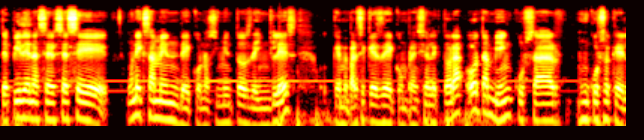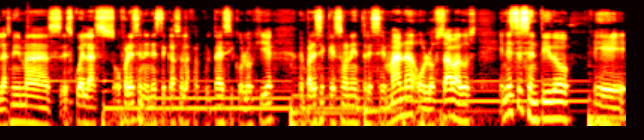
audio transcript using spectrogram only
te piden hacerse hace un examen de conocimientos de inglés, que me parece que es de comprensión lectora, o también cursar un curso que las mismas escuelas ofrecen, en este caso la Facultad de Psicología, me parece que son entre semana o los sábados. En este sentido, eh,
